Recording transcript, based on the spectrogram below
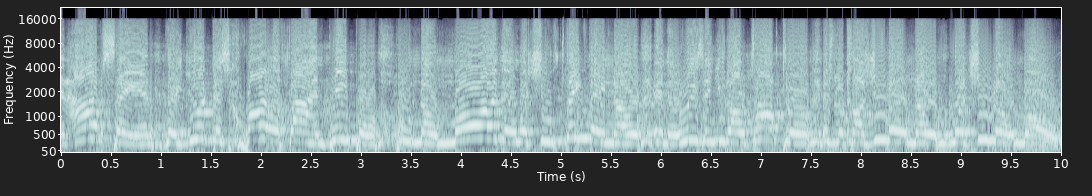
And I'm saying that you're disqualifying people who know more than what you think they know. And the reason you don't talk to them is because you don't know what you don't know.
